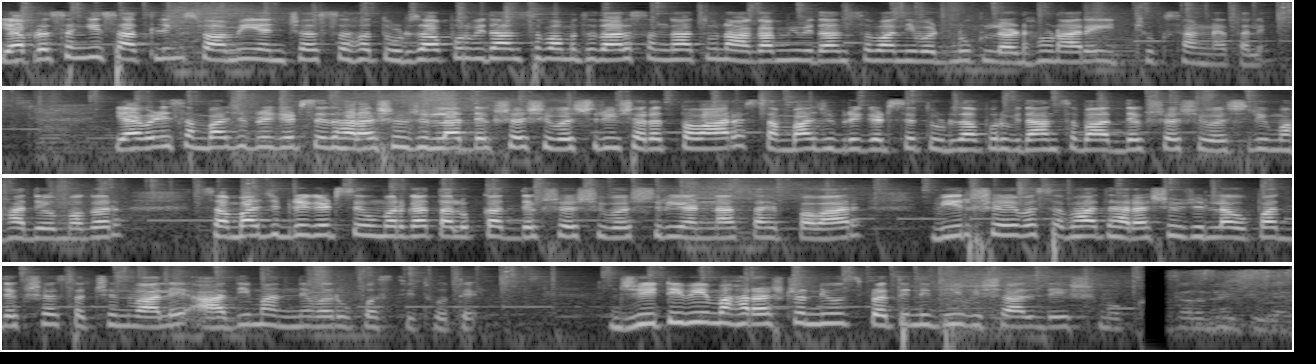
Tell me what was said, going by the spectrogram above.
याप्रसंगी सातलिंग स्वामी यांच्यासह तुळजापूर विधानसभा मतदारसंघातून आगामी विधानसभा निवडणूक लढवणारे इच्छुक सांगण्यात आले. यावेळी संभाजी ब्रिगेडचे धाराशिव जिल्हाध्यक्ष शिवश्री शरद पवार संभाजी ब्रिगेडचे तुळजापूर विधानसभा अध्यक्ष शिवश्री महादेव मगर संभाजी ब्रिगेडचे उमरगा तालुका अध्यक्ष शिवश्री अण्णासाहेब पवार वीरशैव सभा धाराशिव जिल्हा उपाध्यक्ष सचिन वाले आदी मान्यवर उपस्थित होते. G T V Maharashtra news प्रतिनिधी विशाल देशमुख. から見てから、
